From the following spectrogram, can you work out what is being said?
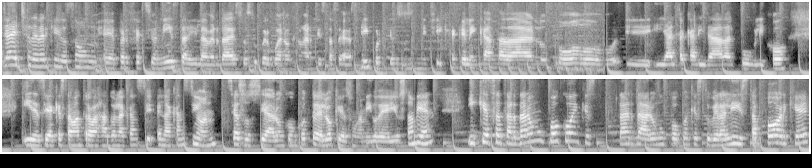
ya eché de ver que ellos son eh, perfeccionistas y la verdad eso es súper bueno que un artista sea así porque eso significa que le encanta darlo todo y, alta calidad al público. Y decía que estaban trabajando en la, en la canción, se asociaron con Cotelo, que es un amigo de ellos también, y que se tardaron un poco en que tardaron un poco en que estuviera lista porque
